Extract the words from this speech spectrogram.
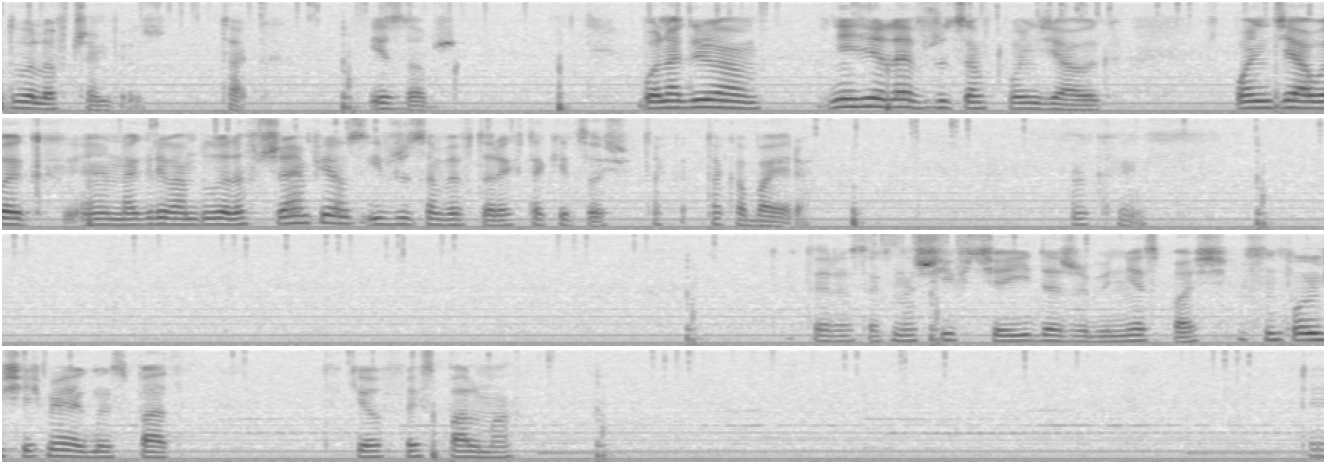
Duel of Champions. Tak, jest dobrze. Bo nagrywam w niedzielę, wrzucam w poniedziałek. W poniedziałek e, nagrywam Duel of Champions i wrzucam we wtorek takie coś. Taka, taka bajera. Okej. Tak Teraz tak na shifcie idę, żeby nie spaść. Bo bym się śmiał jakbym spadł. Takiego ty,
